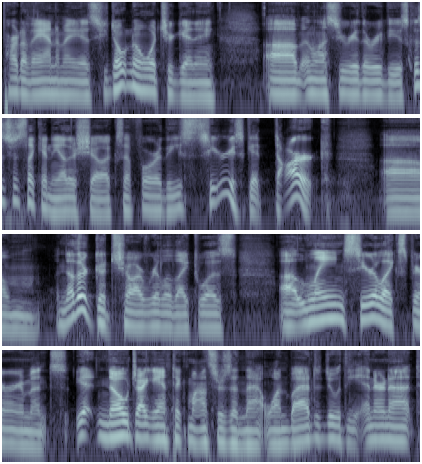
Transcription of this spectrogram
part of anime is you don't know what you're getting um, unless you read the reviews, because it's just like any other show, except for these series get dark. Um, another good show I really liked was uh, Lain Serial Experiments. Yet no gigantic monsters in that one, but it had to do with the internet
